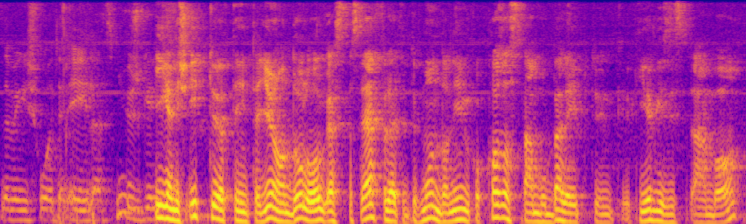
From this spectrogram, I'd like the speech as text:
de mégis volt egy élet, nyüzsgés. Igen, és itt történt egy olyan dolog, ezt, ezt elfelejtettük mondani, amikor Kazasztánból beléptünk Kirgizisztánba,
